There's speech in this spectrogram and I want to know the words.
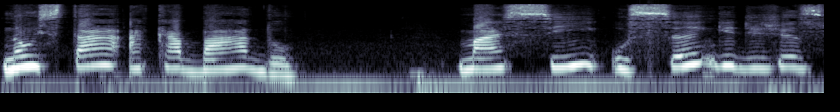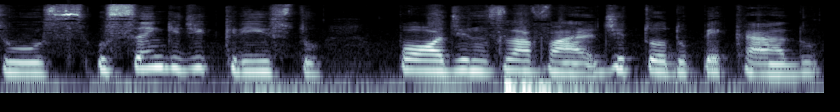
Não está acabado, mas sim o sangue de Jesus, o sangue de Cristo, pode nos lavar de todo o pecado.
